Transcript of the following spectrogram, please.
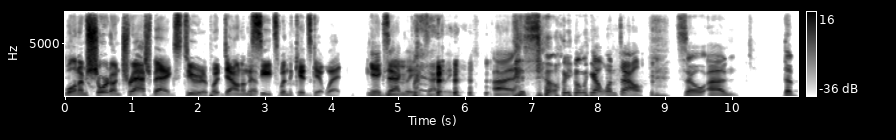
Well, and I'm short on trash bags too to put down on the seats when the kids get wet. Yeah, exactly, exactly. uh, so you only got one towel. So um, the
